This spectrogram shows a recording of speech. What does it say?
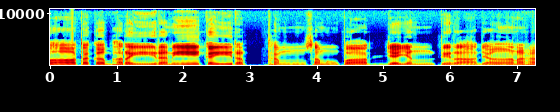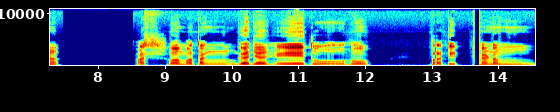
पातकभरैरनेकैरत् समुपार्जयन्ति राजानः। अश्वमतङ्गजहेतोः प्रतिक्षणम्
